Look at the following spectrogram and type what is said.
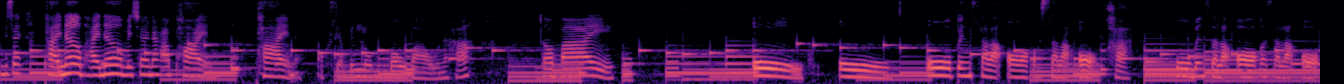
ไม่ใช่ piner piner ไม่ใช่นะคะ pine pine ออกเสียงเป็นลมเบาๆนะคะ ต่อไป o o o เป็นสระออกับสระออกค่ะ o เป็นสระออกับสระออก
